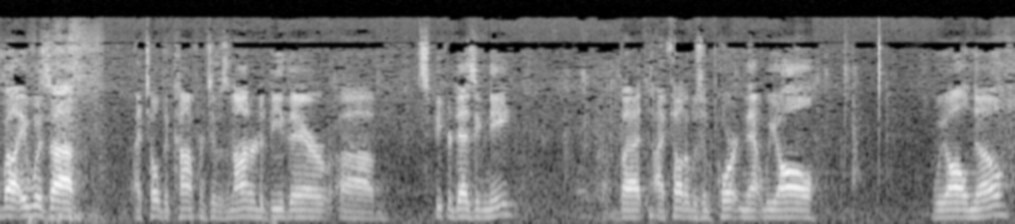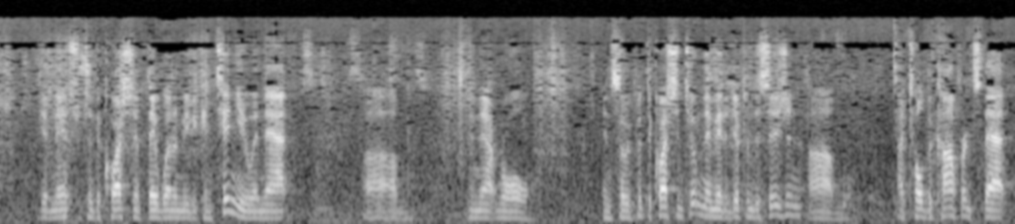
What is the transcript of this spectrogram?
Well, it was, uh, I told the conference it was an honor to be there, um, speaker designee, but I felt it was important that we all, we all know, get an answer to the question if they wanted me to continue in that, um, in that role. And so we put the question to them. They made a different decision. Um, I told the conference that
